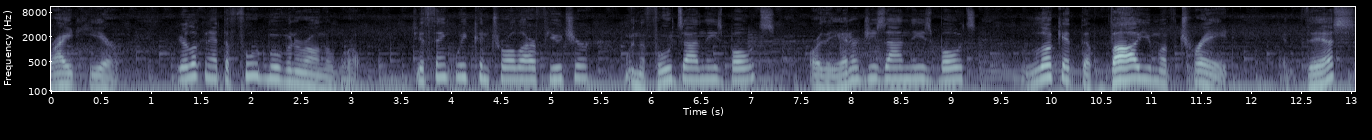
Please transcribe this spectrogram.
right here. You're looking at the food moving around the world. Do you think we control our future when the food's on these boats or the energy's on these boats? Look at the volume of trade. And this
